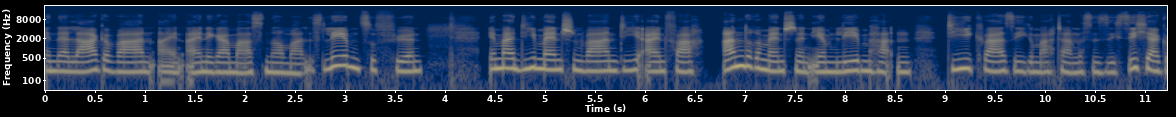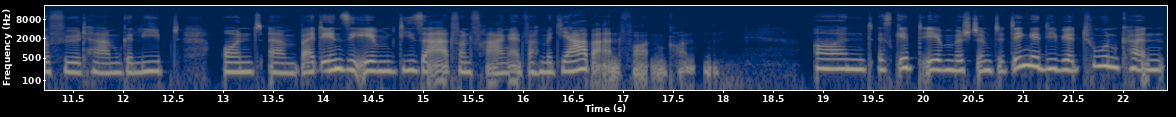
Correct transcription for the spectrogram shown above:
in der Lage waren, ein einigermaßen normales Leben zu führen, immer die Menschen waren, die einfach andere Menschen in ihrem Leben hatten, die quasi gemacht haben, dass sie sich sicher gefühlt haben, geliebt und ähm, bei denen sie eben diese Art von Fragen einfach mit Ja beantworten konnten. Und es gibt eben bestimmte Dinge, die wir tun können,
